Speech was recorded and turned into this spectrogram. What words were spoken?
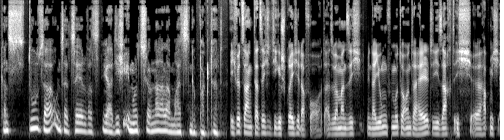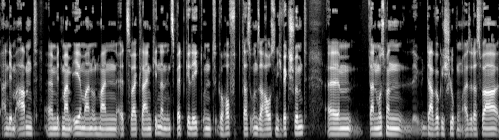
Kannst du uns erzählen, was ja, dich emotional am meisten gepackt hat? Ich würde sagen, tatsächlich die Gespräche da vor Ort. Also wenn man sich mit einer jungen Mutter unterhält, die sagt, ich äh, habe mich an dem Abend äh, mit meinem Ehemann und meinen äh, zwei kleinen Kindern ins Bett gelegt und gehofft, dass unser Haus nicht wegschwimmt, ähm, dann muss man da wirklich schlucken. Also das war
